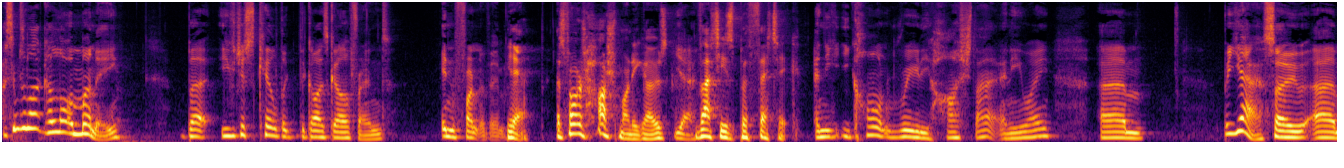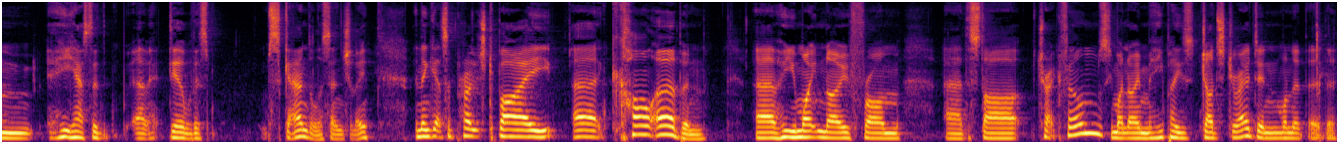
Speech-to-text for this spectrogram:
It seems like a lot of money, but you've just killed the, the guy's girlfriend in front of him. Yeah. As far as hush money goes, Yeah. that is pathetic. and you, you can't really hush that anyway. Um, but yeah, so um, he has to uh, deal with this scandal essentially, and then gets approached by uh, Karl Urban, uh, who you might know from uh, the Star Trek films. You might know him. He plays Judge Dredd in one of the. the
